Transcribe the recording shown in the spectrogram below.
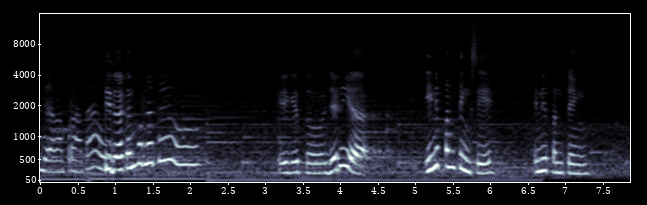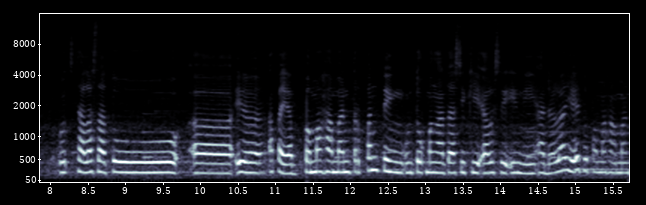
Tidak akan pernah tahu. Tidak akan pernah tahu. Kayak gitu. Jadi ya ini penting sih. Ini penting. Salah satu uh, apa ya pemahaman terpenting untuk mengatasi KLC ini adalah yaitu pemahaman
